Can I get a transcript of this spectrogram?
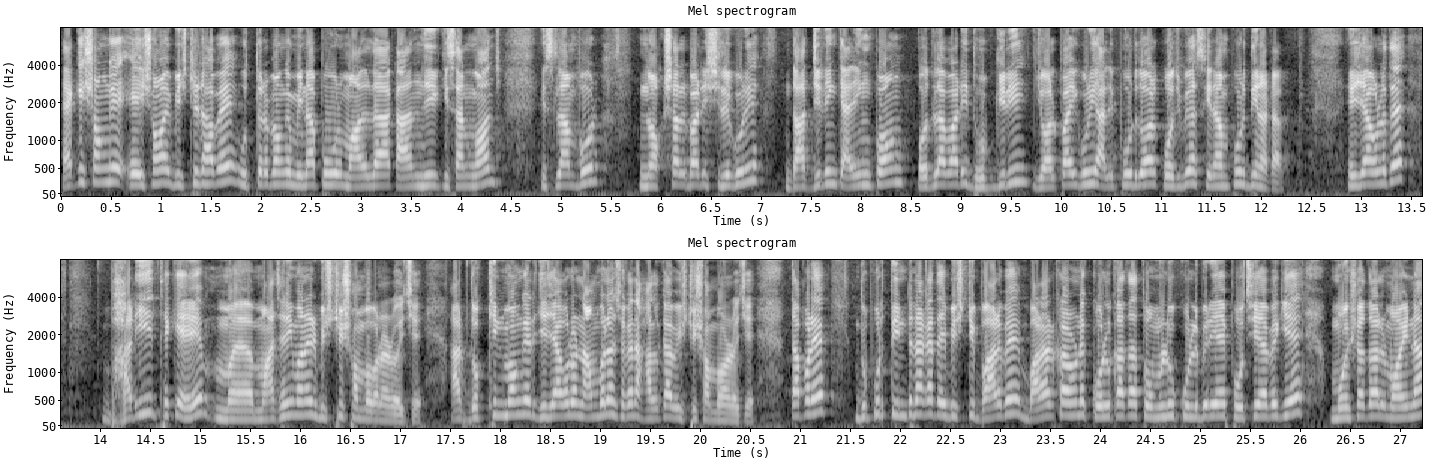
একই সঙ্গে এই সময় বৃষ্টির হবে উত্তরবঙ্গে মিনাপুর, মালদা, কাঞ্জি, কিষানগঞ্জ, ইসলামপুর, নকশালবাড়ি, শিলিগুড়ি, দার্জিলিং, ক্যারিংপং, ওদলাবাড়ি, ধূপগিরি, জলপাইগুড়ি, আলিপুরদুয়ার, কোচবিহার, শ্রীরামপুর, দিনাটা। এই জায়গাগুলোতে ভারী থেকে মাঝারি মানের বৃষ্টির সম্ভাবনা রয়েছে। আর দক্ষিণবঙ্গের যে জায়গাগুলোর নাম বললাম, সেখানে হালকা বৃষ্টির সম্ভাবনা রয়েছে। তারপরে দুপুর তিনটে নাগাদ এই বৃষ্টি বাড়বে। বাড়ার কারণে কলকাতা তমলু কুলবেরিয়ায় পৌঁছে যাবে গিয়ে মহিষাদল ময়না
